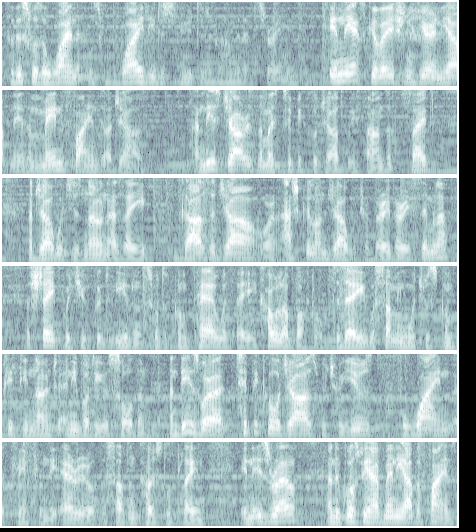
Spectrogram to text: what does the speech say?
So this was a wine that was widely distributed around the Mediterranean. In the excavation here in Yavne, the main find are jars. And this jar is the most typical jar that we found at the site, a jar which is known as a Gaza jar or an Ashkelon jar, which are very, very similar. The shape, which you could even sort of compare with a cola bottle today, was something which was completely known to anybody who saw them. And these were typical jars which were used for wine that came from the area of the southern coastal plain in Israel. And of course, we have many other finds.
